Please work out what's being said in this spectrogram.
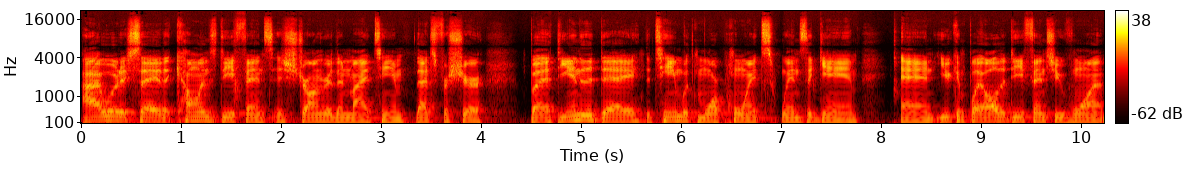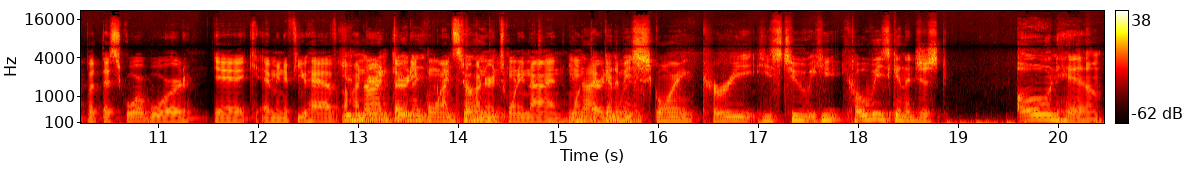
I would say that Cullen's defense is stronger than my team. That's for sure. But at the end of the day, the team with more points wins the game. And you can play all the defense you want, but the scoreboard, it, I mean, if you have You're 130 gonna- points to 129, you, you're not gonna be scoring. Curry, he's too. He Kobe's gonna just own him.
